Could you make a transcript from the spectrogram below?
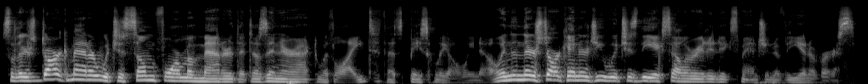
So there's dark matter, which is some form of matter that doesn't interact with light. That's basically all we know. And then there's dark energy, which is the accelerated expansion of the universe.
